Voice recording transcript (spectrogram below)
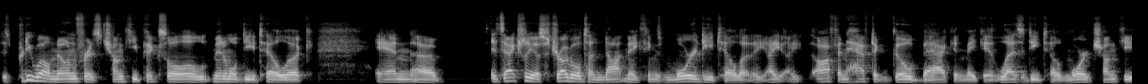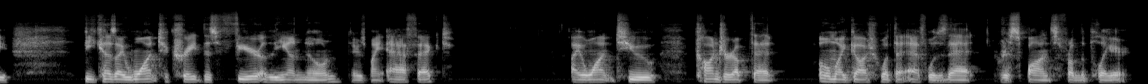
is pretty well known for its chunky pixel, minimal detail look, and uh, it's actually a struggle to not make things more detailed. I, I, often have to go back and make it less detailed, more chunky, because I want to create this fear of the unknown. There's my affect. I want to conjure up that, oh my gosh, what the f was that response from the player.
